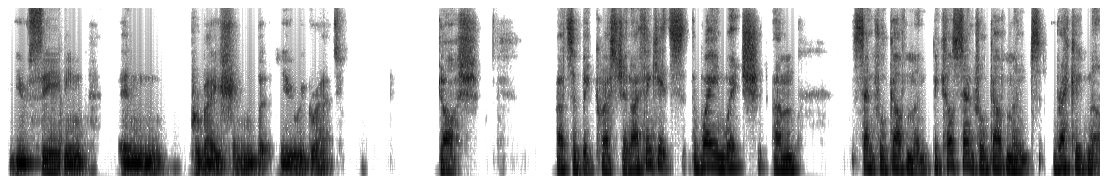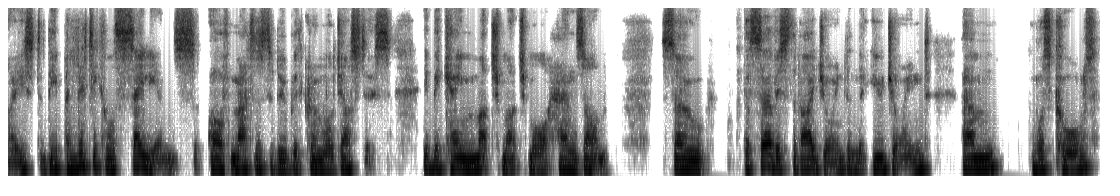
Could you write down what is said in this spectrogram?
you've seen in probation that you regret? Gosh, that's a big question. I think it's the way in which um, central government, because central government recognized the political salience of matters to do with criminal justice, it became much, much more hands on. So the service that I joined and that you joined um, was called,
